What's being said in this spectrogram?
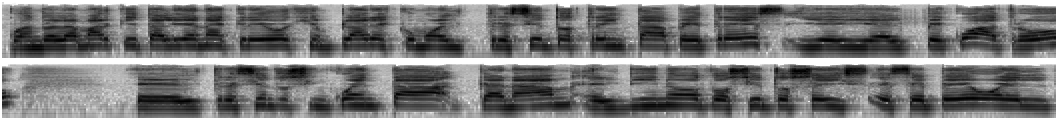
cuando la marca italiana creó ejemplares como el 330 P3 y el P4 el 350 Canam, el Dino 206 SP o el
